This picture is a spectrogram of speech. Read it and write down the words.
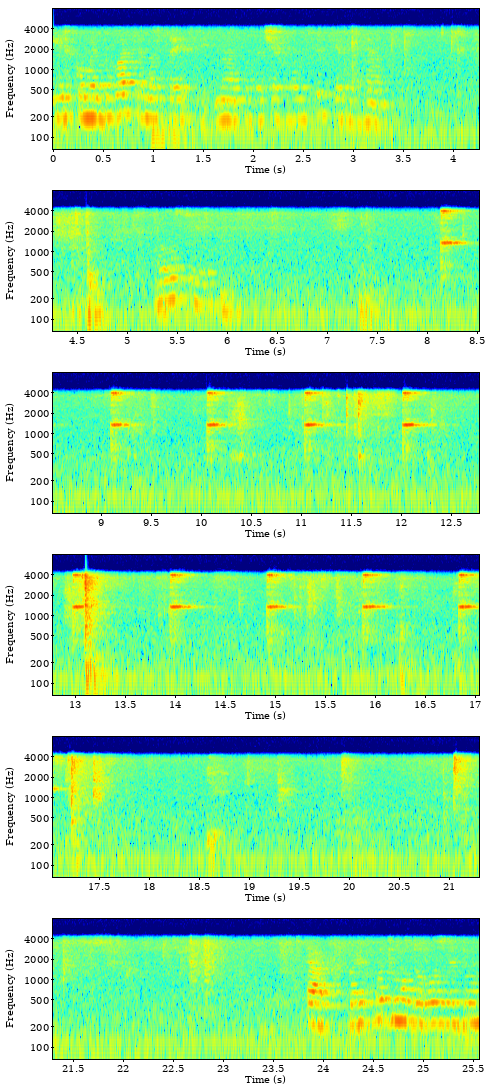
і рекомендувати на сесії, на позачерговій сесії розглянути. Голосуємо. Так, переходимо до розгляду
